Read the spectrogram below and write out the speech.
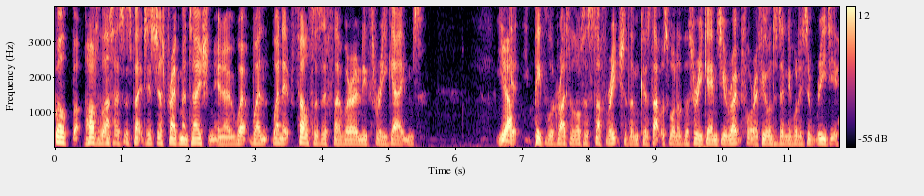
Well, but part of that, I suspect, is just fragmentation. You know, when when it felt as if there were only three games, you Yeah. get, people would write a lot of stuff for each of them because that was one of the three games you wrote for if you wanted anybody to read you.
